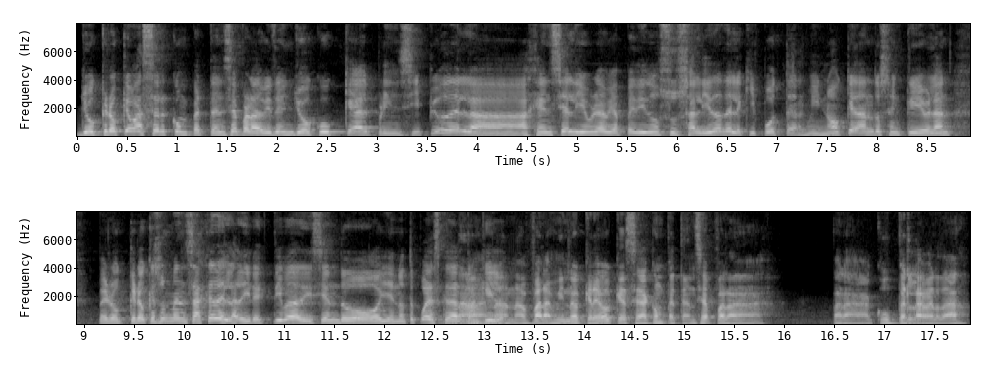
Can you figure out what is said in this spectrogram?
Yo creo que va a ser competencia para David Njoku, que al principio de la agencia libre había pedido su salida del equipo, terminó quedándose en Cleveland, pero creo que es un mensaje de la directiva diciendo, oye, no te puedes quedar No, tranquilo. No, no, para mí no creo que sea competencia para, para Cooper, la verdad.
